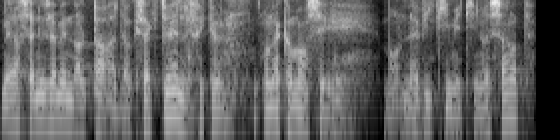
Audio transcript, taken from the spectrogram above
Mais alors, ça nous amène dans le paradoxe actuel, c'est que on a commencé. Bon, la victime est innocente.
